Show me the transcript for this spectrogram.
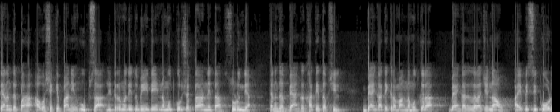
त्यानंतर पहा आवश्यक पाणी उपसा लिटरमध्ये तुम्ही इथे नमूद करू शकता अन्यथा सोडून द्या. त्यानंतर बँक खाते तपशील. बँक खाते क्रमांक नमूद करा. बँक खातेदाराचे नाव I P C code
